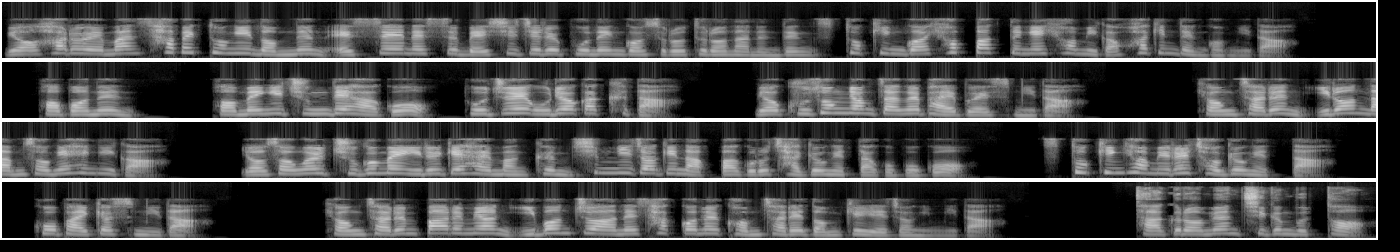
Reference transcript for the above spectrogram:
며 하루에만 400통이 넘는 SNS 메시지를 보낸 것으로 드러나는 등 스토킹과 협박 등의 혐의가 확인된 겁니다. 법원은 범행이 중대하고 도주의 우려가 크다 며 구속영장을 발부했습니다. 경찰은 이런 남성의 행위가 여성을 죽음에 이르게 할 만큼 심리적인 압박으로 작용했다고 보고 스토킹 혐의를 적용했다 고 밝혔습니다. 경찰은 빠르면 이번 주 안에 사건을 검찰에 넘길 예정입니다. 자, 그러면 지금부터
